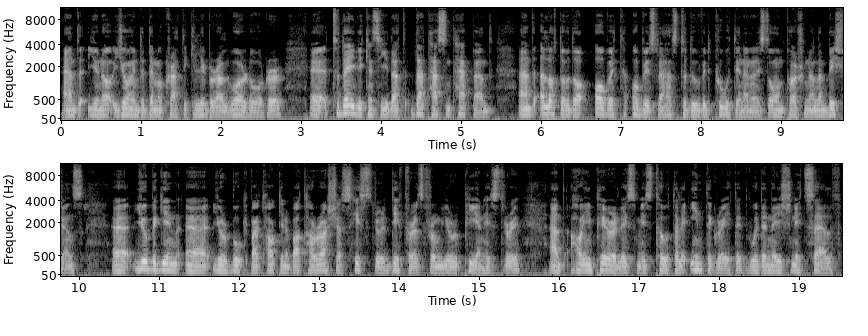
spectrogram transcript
and, you know, join the democratic liberal world order. Uh, today we can see that that hasn't happened, and a lot of, the, of it obviously has to do with Putin and his own personal ambitions. Uh, you begin uh, your book by talking about how Russia's history differs from European history and how imperialism is totally integrated with the nation itself,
